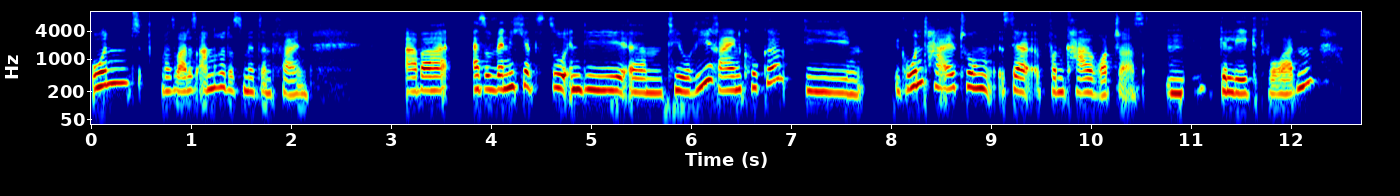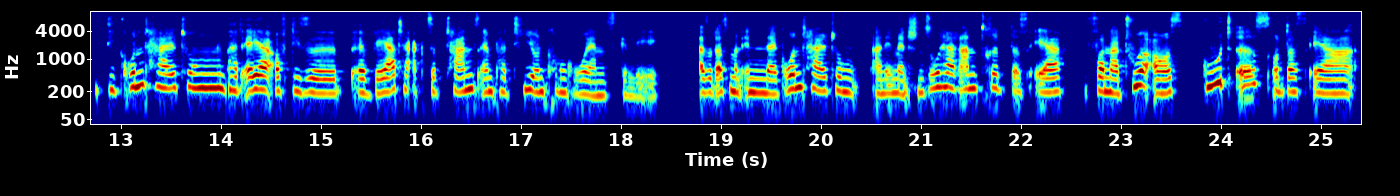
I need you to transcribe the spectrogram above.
Und was war das andere? Das ist mir jetzt entfallen. Aber also wenn ich jetzt so in die ähm, Theorie reingucke, die Grundhaltung ist ja von Carl Rogers mhm. gelegt worden die Grundhaltung hat er ja auf diese äh, Werte Akzeptanz, Empathie und Kongruenz gelegt. Also, dass man in der Grundhaltung an den Menschen so herantritt, dass er von Natur aus gut ist und dass er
